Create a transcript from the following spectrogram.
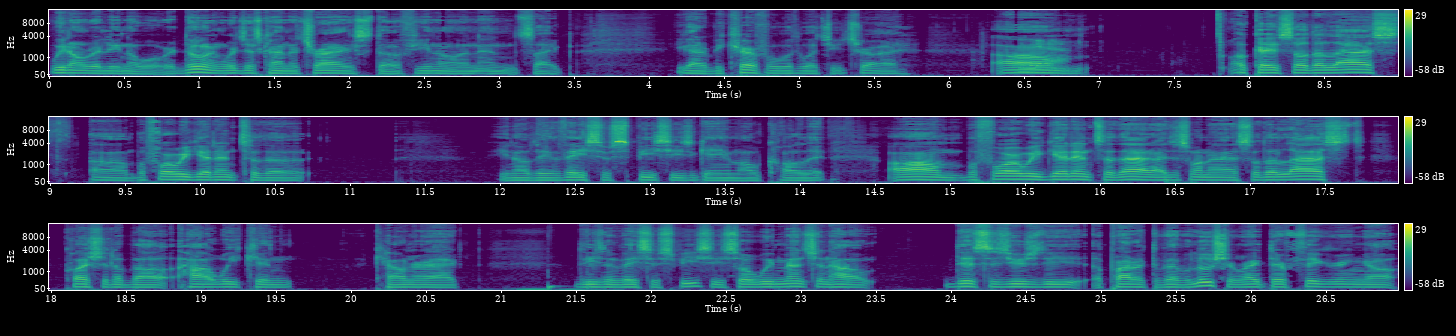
we don't really know what we're doing we're just kind of trying stuff you know and then it's like you got to be careful with what you try um okay so the last uh, before we get into the you know the invasive species game i'll call it um before we get into that i just want to ask so the last question about how we can counteract these invasive species. So we mentioned how this is usually a product of evolution right? They're figuring out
